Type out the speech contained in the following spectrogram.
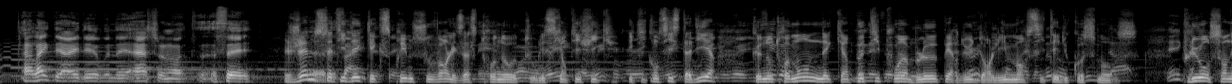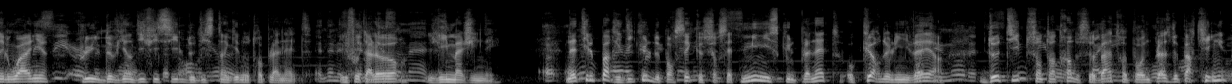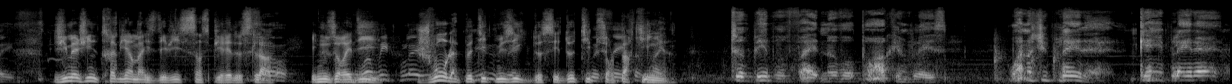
J'aime cette idée qu'expriment souvent les astronautes ou les scientifiques et qui consiste à dire que notre monde n'est qu'un petit point bleu perdu dans l'immensité du cosmos. Plus on s'en éloigne, plus il devient difficile de distinguer notre planète. Il faut alors l'imaginer. N'est-il pas ridicule de penser que sur cette minuscule planète, au cœur de l'univers, deux types sont en train de se battre pour une place de parking? J'imagine très bien Miles Davis s'inspirer de cela. Il nous aurait dit Jouons la petite musique de ces deux types sur le parking. Two people fighting over a parking place. Why don't you play that? Can you play that?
